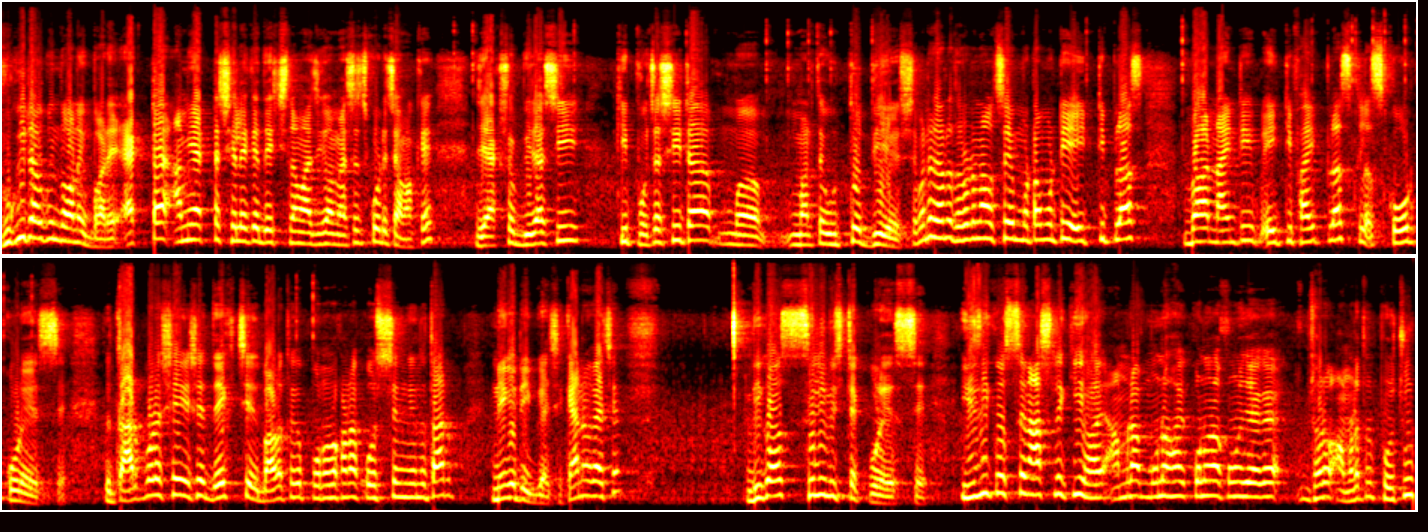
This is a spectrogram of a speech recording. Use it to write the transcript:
ঝুঁকিটাও কিন্তু অনেক বাড়ে। একটা, আমি একটা ছেলেকে দেখছিলাম, আজকে মেসেজ করেছে আমাকে যে একশো বিরাশি কি পঁচাশিটা মানে উত্তর দিয়ে এসছে। মানে ধরো, ধরে নাও, সে মোটামুটি এইট্টি প্লাস বা ninety eighty five plus score করে এসছে। তো তারপরে সে এসে দেখছে, বারো থেকে পনেরোখানা কোশ্চেন কিন্তু তার নেগেটিভ গেছে। কেন গেছে? বিকজ সিলি মিস্টেক করে এসছে। ইজি কোশ্চেন আসলে কি হয়? আমরা মনে হয় কোনো না কোনো জায়গায়, ধরো আমরা তো প্রচুর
